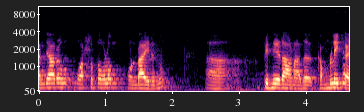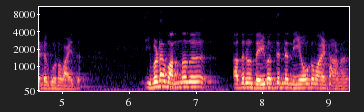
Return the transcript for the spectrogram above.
അഞ്ചാറ് വർഷത്തോളം ഉണ്ടായിരുന്നു. പിന്നീടാണ് അത് കംപ്ലീറ്റ് ആയിട്ട് ഗുണമായത്. ഇവിടെ വന്നത് അതൊരു ദൈവത്തിന്റെ നിയോഗമായിട്ടാണ്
